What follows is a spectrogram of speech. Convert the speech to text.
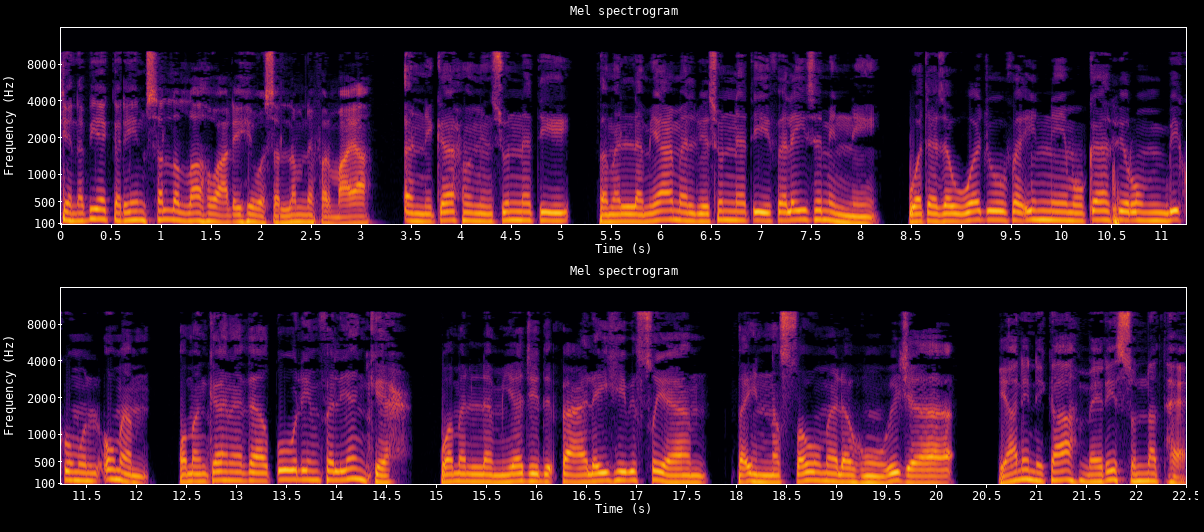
کہ نبی کریم صلی اللہ علیہ وسلم نے فرمایا النکاح من سنتی فمن لم يعمل بسنتی فلیس منی وتزوجوا فإني مكافر بكم الأمم، ومن كان ذا طول فلينكح، ومن لم يجد فعليه بالصيام، فإن الصوم له وجاء. یعنی نکاح میری سنت ہے،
